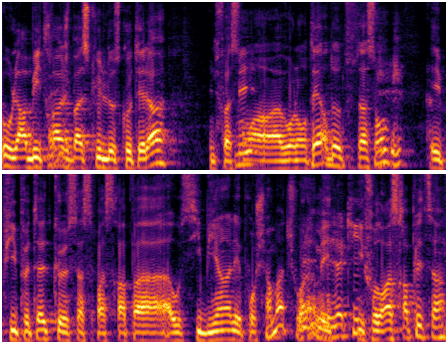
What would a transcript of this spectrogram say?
où l'arbitrage bascule de ce côté-là, d'une façon Mais- involontaire de toute façon. Et puis peut-être que ça se passera pas aussi bien les prochains matchs. Voilà, Mais- mais, mais Jackie- il faudra se rappeler de ça.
